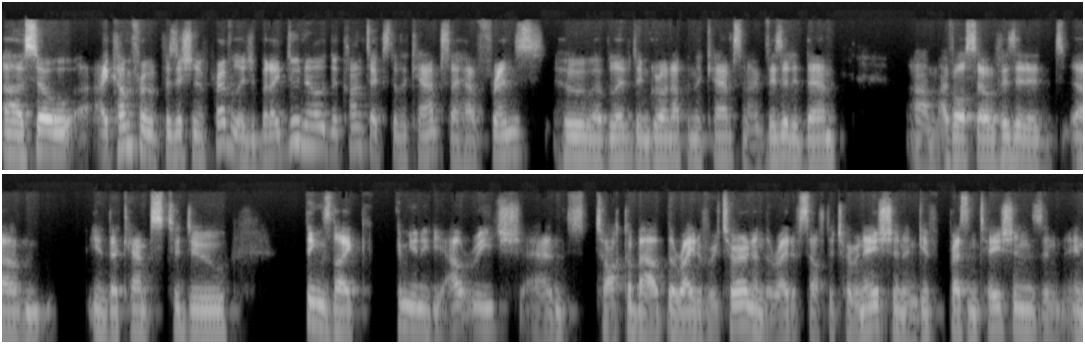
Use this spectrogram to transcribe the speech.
Uh, so I come from a position of privilege, but I do know the context of the camps. I have friends who have lived and grown up in the camps, and I visited them. Um, I've also visited um, in the camps to do things like community outreach and talk about the right of return and the right of self-determination and give presentations in, in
